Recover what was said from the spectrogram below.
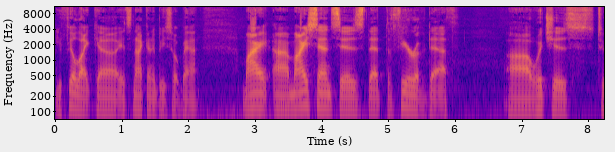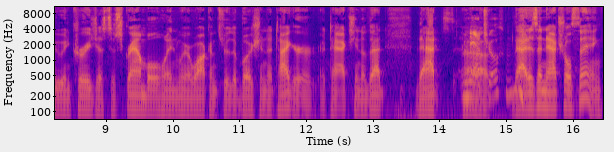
You feel like uh, it's not going to be so bad. My uh, my sense is that the fear of death, uh, which is to encourage us to scramble when we're walking through the bush and a tiger attacks, you know that that uh, Natural. that is a natural thing.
